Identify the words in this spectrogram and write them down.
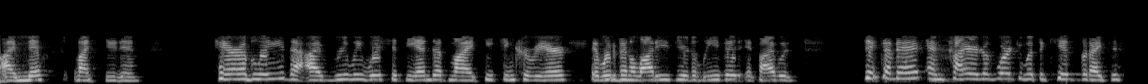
I miss my students terribly that I really wish at the end of my teaching career, it would have been a lot easier to leave it if I was sick of it and tired of working with the kids, but I just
